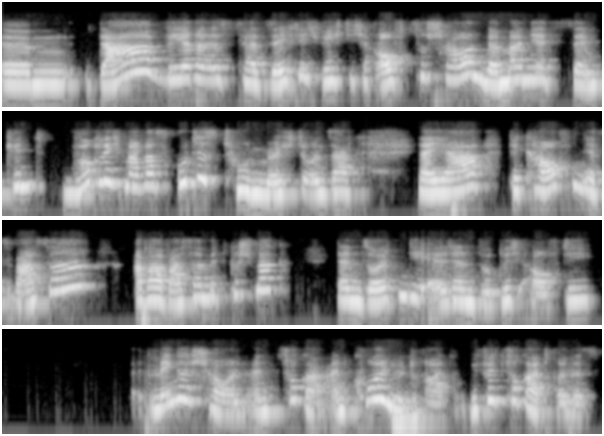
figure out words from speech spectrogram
Ähm, da wäre es tatsächlich wichtig, raufzuschauen, wenn man jetzt seinem Kind wirklich mal was Gutes tun möchte und sagt, na ja, wir kaufen jetzt Wasser, aber Wasser mit Geschmack, dann sollten die Eltern wirklich auf die Menge schauen an Zucker, an Kohlenhydrate, mhm. wie viel Zucker drin ist.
